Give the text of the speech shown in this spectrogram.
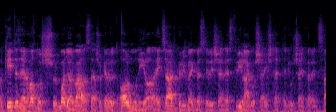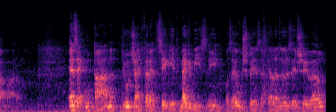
a 2006-os magyar választások előtt Almunia egy zártkörű megbeszélésen ezt világosá is tette Gyurcsány Ferenc számára. Ezek után Gyurcsány Ferenc cégét megbízni az EU-s pénzek ellenőrzésével,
